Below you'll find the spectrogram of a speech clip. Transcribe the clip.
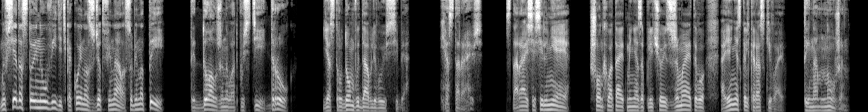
Мы все достойны увидеть, какой нас ждет финал, особенно ты. Ты должен его отпустить, друг. Я с трудом выдавливаю из себя. Я стараюсь. Старайся сильнее. Шон хватает меня за плечо и сжимает его, а я несколько раз киваю. Ты нам нужен.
